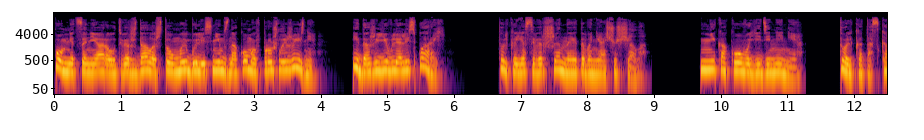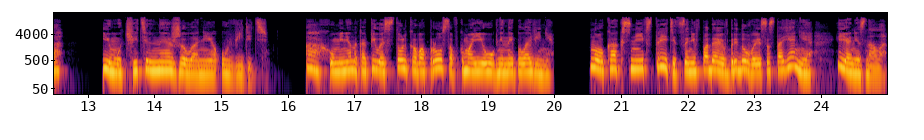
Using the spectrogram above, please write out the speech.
Помнится, Ниара утверждала, что мы были с ним знакомы в прошлой жизни и даже являлись парой. Только я совершенно этого не ощущала. Никакого единения, только тоска и мучительное желание увидеть. Ах, у меня накопилось столько вопросов к моей огненной половине. Но как с ней встретиться, не впадая в бредовое состояние, я не знала.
